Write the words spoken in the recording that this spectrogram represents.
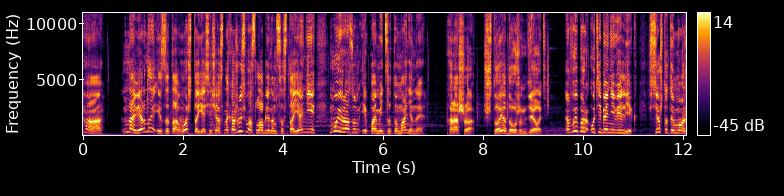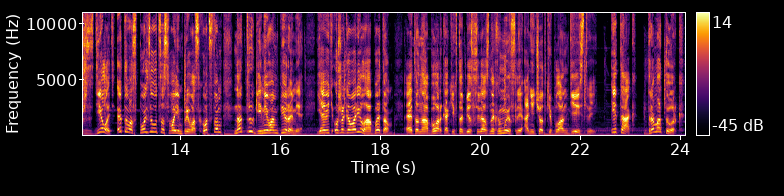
Ха, наверное, из-за того, что я сейчас нахожусь в ослабленном состоянии, мой разум и память затуманены. Хорошо, что я должен делать? Выбор у тебя невелик. Все, что ты можешь сделать, это воспользоваться своим превосходством над другими вампирами. Я ведь уже говорила об этом. Это набор каких-то бессвязных мыслей, а не четкий план действий. Итак, драматург.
